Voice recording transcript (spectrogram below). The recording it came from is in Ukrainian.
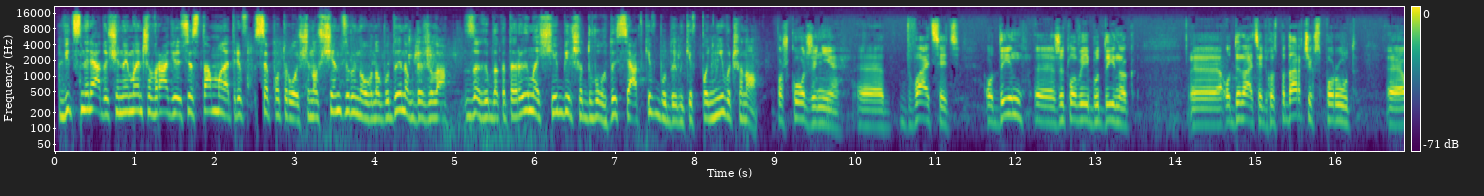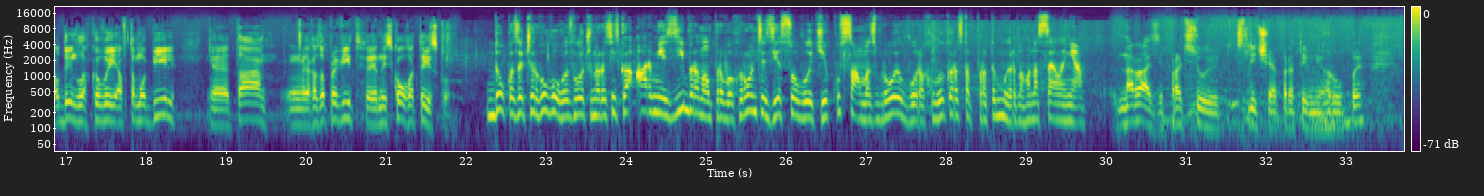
Від снаряду щонайменше в радіусі 100 метрів все потрощено. Вщент зруйновано будинок, де жила загибла Катерина. Ще більше двох десятків будинків понівечено. пошкоджені е, 21 е, житловий будинок, е, 11 господарчих споруд, один легковий автомобіль е, та газопровід е, низького тиску. Докази чергового злочину російської армії зібрано. Правоохоронці з'ясовують, яку саме зброю ворог використав проти мирного населення. Наразі працюють слідчі оперативні групи,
